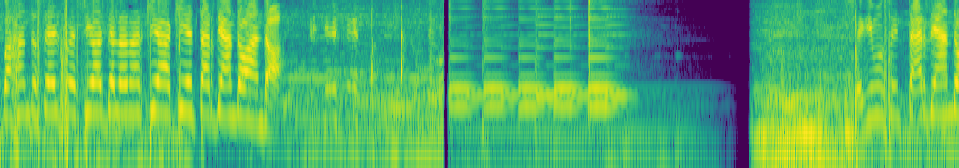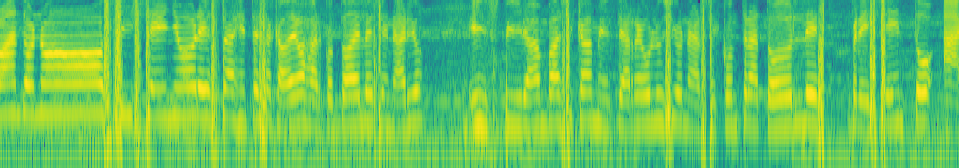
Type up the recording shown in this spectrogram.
bajándose el Festival de la Anarquía aquí en Tardeando Anda. En Tardeando Ando, no, sí señor, esta gente se acaba de bajar con todo el escenario, inspiran básicamente a revolucionarse contra todo, les presento a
